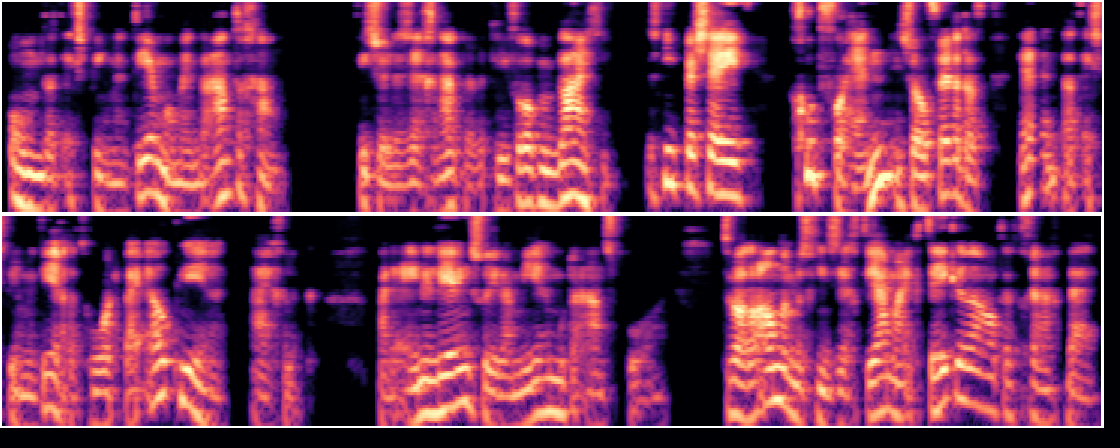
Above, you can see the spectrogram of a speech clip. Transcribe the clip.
om dat experimenteermoment aan te gaan. Die zullen zeggen, nou, ik heb het liever op een blaadje. Dat is niet per se goed voor hen, in zoverre dat hè, dat experimenteren, dat hoort bij elk leren eigenlijk. Maar de ene leerling zul je daar meer in moeten aansporen. Terwijl de ander misschien zegt, ja, maar ik teken er altijd graag bij.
